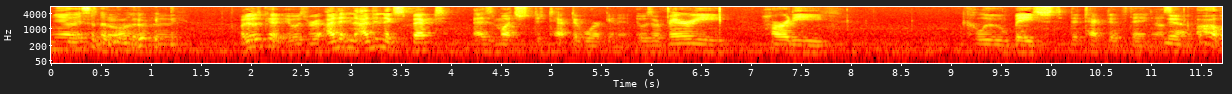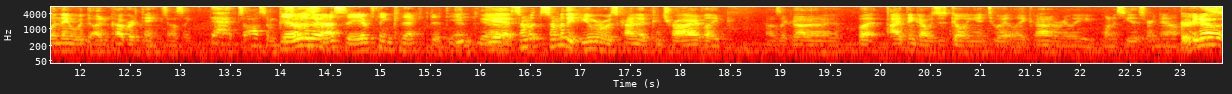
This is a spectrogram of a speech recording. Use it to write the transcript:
Yeah, they said that a lot in the movie. But it was good. It was. Re- I didn't. I didn't expect as much detective work in it. It was a very hearty, clue-based detective thing. I was Yeah. like, oh, when they would uncover things, I was like, that's awesome. 'Cause Yeah, it was the- fascinating. Everything connected at the end. Yeah. Yeah. some of, some of the humor was kind of contrived. Like I was like, uh, but I think I was just going into it like I don't really want to see this right now. You know,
